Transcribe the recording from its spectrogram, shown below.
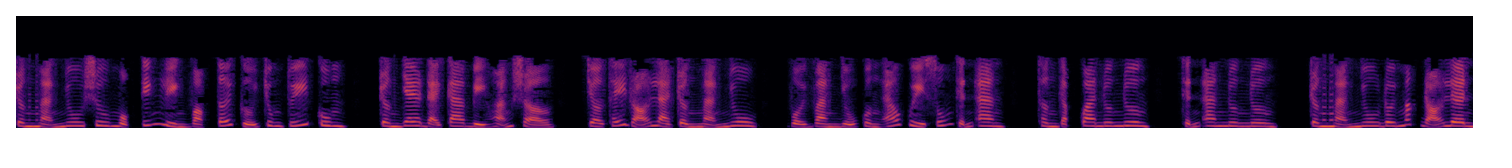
Trần Mạn Nhu sư một tiếng liền vọt tới cửa trung túy cung, Trần Gia đại ca bị hoảng sợ, chờ thấy rõ là Trần Mạn Nhu, vội vàng dụ quần áo quỳ xuống thỉnh an, thần gặp qua nương nương, thỉnh an nương nương, Trần Mạn Nhu đôi mắt đỏ lên,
